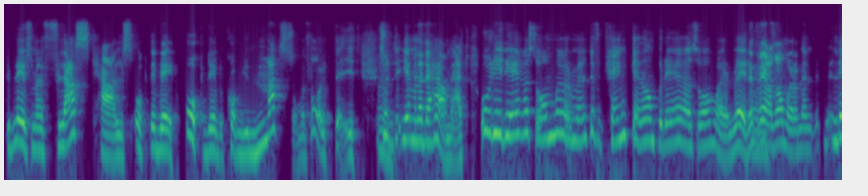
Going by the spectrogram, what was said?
Det blev som en flaskhals och det, blev, och det kom ju massor med folk dit. Så Mm. det- jag menar det här med att oh, det är deras område, man inte får kränka dem på deras område. Nu är det inte Mm. deras område, men men det,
